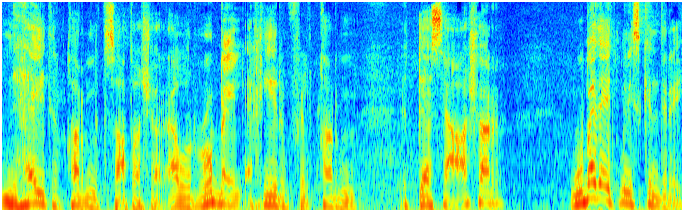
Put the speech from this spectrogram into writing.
نهاية القرن ال19 أو الربع الأخير في القرن التاسع عشر وبدأت من اسكندرية.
